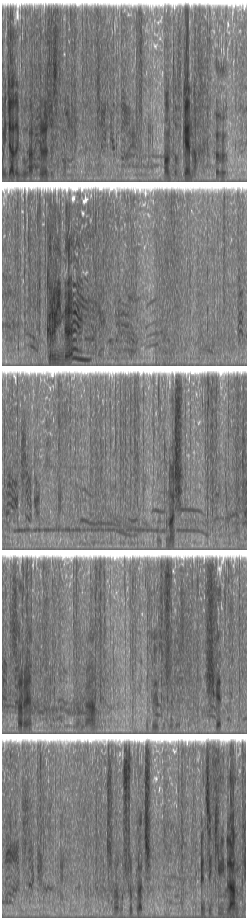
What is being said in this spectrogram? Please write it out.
Mój dziadek był artylerzystą. Mam to w genach. Grenade! To nasi. Sorry. Dobra. I tu jest jeszcze gostek. Świetnie. Trzeba uszczuplać. Więcej kili dla mnie.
